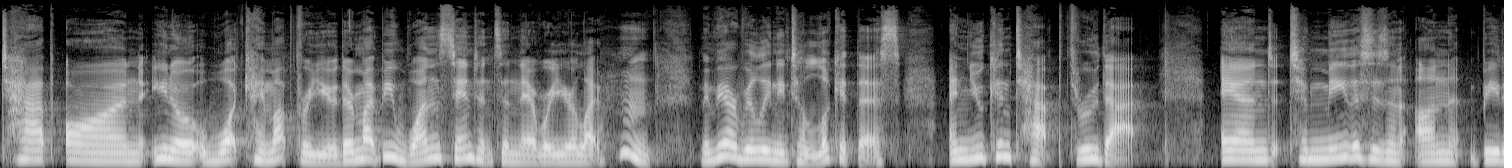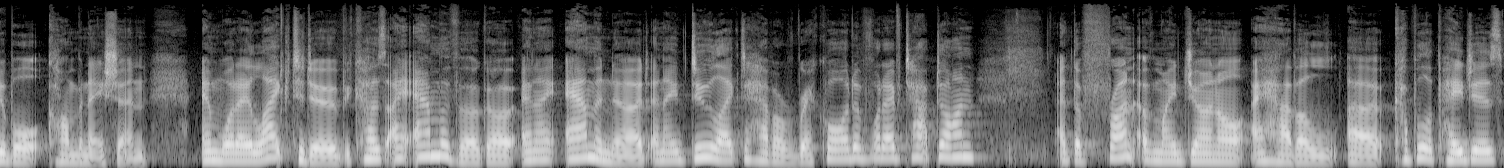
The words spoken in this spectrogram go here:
tap on, you know, what came up for you. There might be one sentence in there where you're like, hmm, maybe I really need to look at this. And you can tap through that. And to me, this is an unbeatable combination. And what I like to do, because I am a Virgo and I am a nerd and I do like to have a record of what I've tapped on, at the front of my journal, I have a, a, couple of pages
